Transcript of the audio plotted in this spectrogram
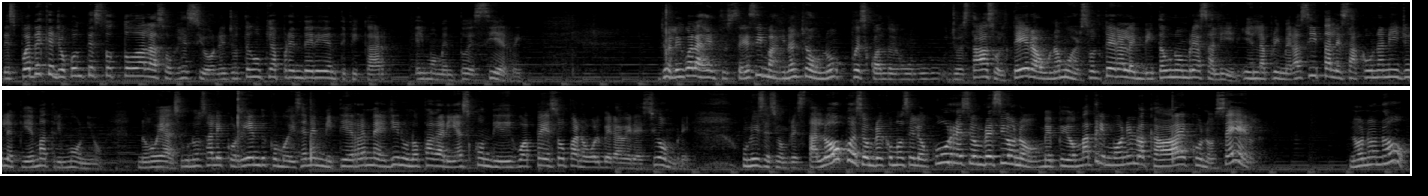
Después de que yo contesto todas las objeciones, yo tengo que aprender a identificar el momento de cierre. Yo le digo a la gente, ustedes se imaginan que a uno, pues cuando yo estaba soltera, una mujer soltera la invita a un hombre a salir y en la primera cita le saca un anillo y le pide matrimonio. No veas, uno sale corriendo y como dicen en mi tierra en Medellín, uno pagaría escondidijo a peso para no volver a ver a ese hombre. Uno dice, ese hombre está loco, ese hombre cómo se le ocurre, ese hombre sí o no, me pidió matrimonio y lo acaba de conocer. No, no, no,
